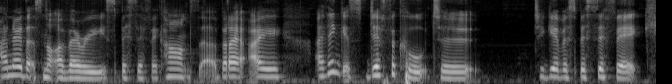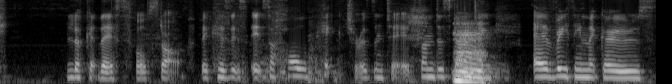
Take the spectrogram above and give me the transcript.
i know that's not a very specific answer but I, I i think it's difficult to to give a specific look at this full stop because it's it's a whole picture isn't it it's understanding mm. everything that goes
